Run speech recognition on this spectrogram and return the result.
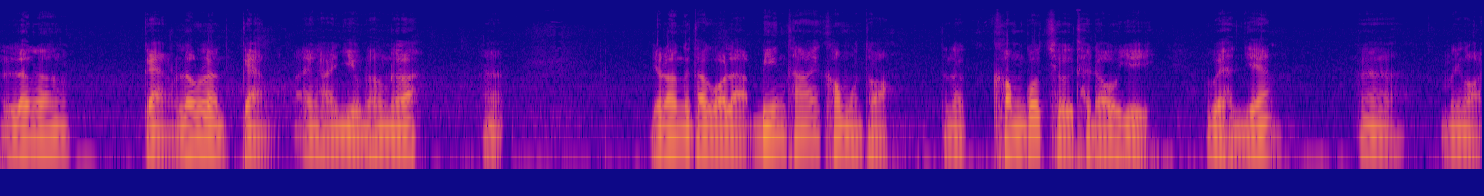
lớn hơn càng lớn lên càng ăn hại nhiều hơn nữa do đó người ta gọi là biến thái không hoàn toàn tức là không có sự thay đổi gì về hình dáng. À, bên ngoài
